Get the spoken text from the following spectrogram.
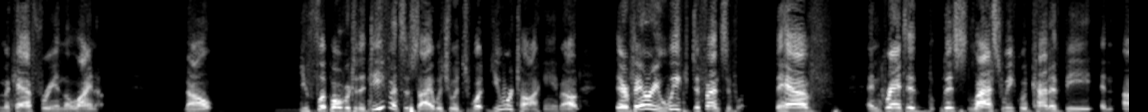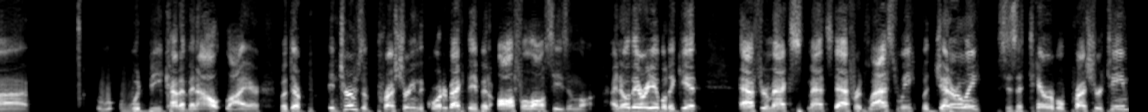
McCaffrey in the lineup. Now, you flip over to the defensive side, which was what you were talking about. They're very weak defensively. They have, and granted, this last week would kind of be an uh, would be kind of an outlier, but they're in terms of pressuring the quarterback, they've been awful all season long. I know they were able to get after Max Matt Stafford last week, but generally, this is a terrible pressure team.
